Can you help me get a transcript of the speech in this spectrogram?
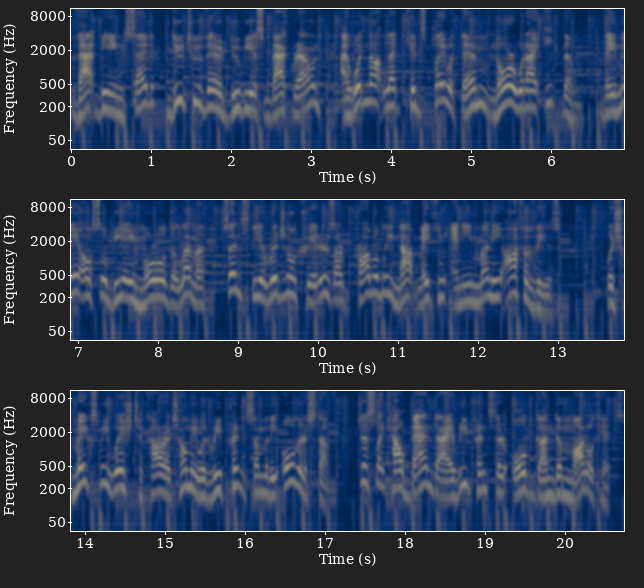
That being said, due to their dubious background, I would not let kids play with them, nor would I eat them they may also be a moral dilemma since the original creators are probably not making any money off of these. Which makes me wish Takara Tomy would reprint some of the older stuff, just like how Bandai reprints their old Gundam model kits.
